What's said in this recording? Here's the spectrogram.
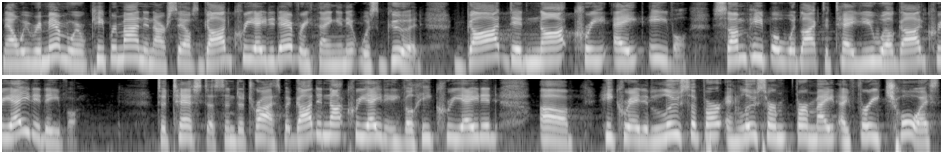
Now we remember, we keep reminding ourselves, God created everything and it was good. God did not create evil. Some people would like to tell you, well, God created evil to test us and to try us. But God did not create evil. He created uh, He created Lucifer, and Lucifer made a free choice,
